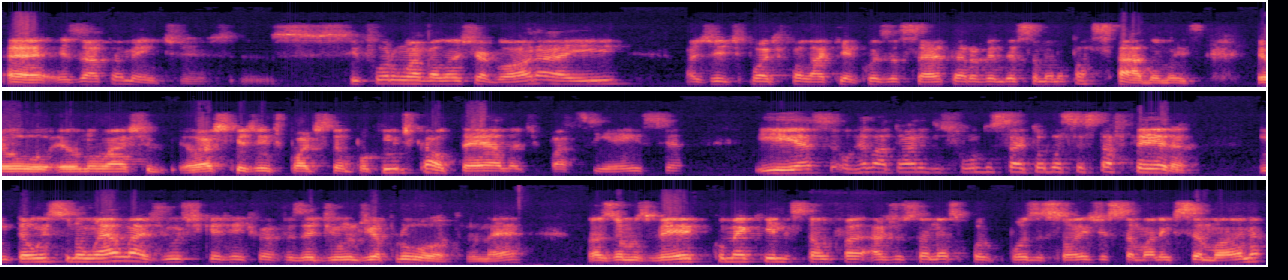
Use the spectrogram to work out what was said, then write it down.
É, exatamente. Se for um avalanche agora, aí a gente pode falar que a coisa certa era vender semana passada, mas eu, eu não acho. Eu acho que a gente pode ter um pouquinho de cautela, de paciência. E essa, o relatório dos fundos sai toda sexta-feira. Então, isso não é um ajuste que a gente vai fazer de um dia para o outro, né? Nós vamos ver como é que eles estão ajustando as posições de semana em semana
